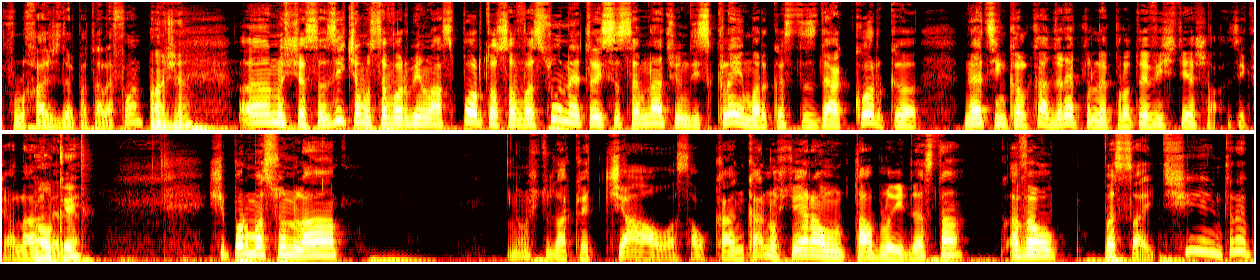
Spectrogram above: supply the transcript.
Full HD pe telefon. Așa. Uh, nu știu ce să zicem, o să vorbim la sport, o să vă sune, trebuie să semnați un disclaimer că sunteți de acord, că nu ați încălcat drepturile proteviștii așa. Zic că la Ok. revedere. Și pe urmă sun la, nu știu dacă Ceaua sau Canca, nu știu, era un tabloid ăsta, aveau pe site și întreb,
